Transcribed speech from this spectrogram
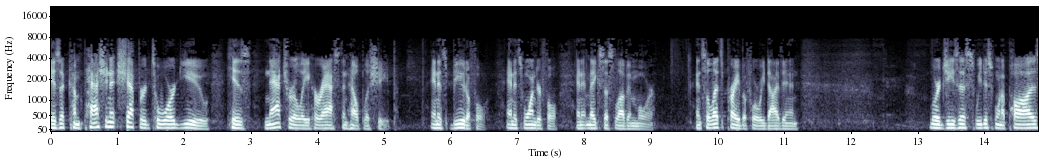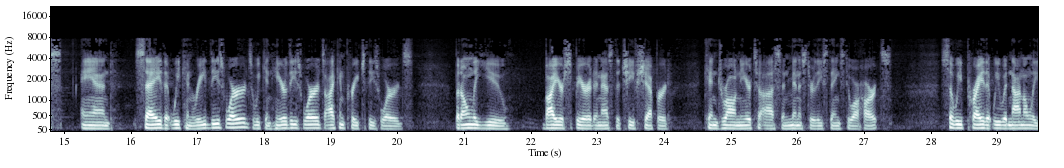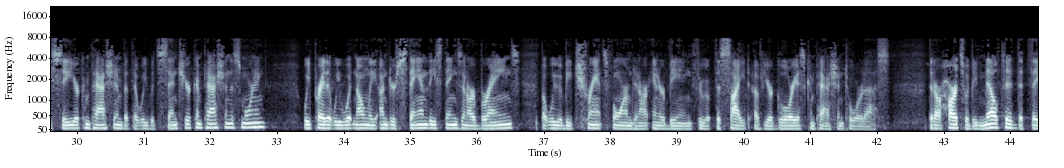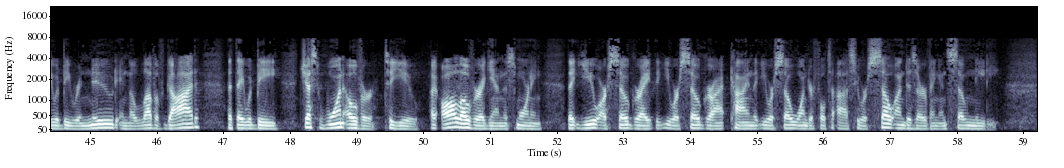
is a compassionate shepherd toward you, his naturally harassed and helpless sheep. And it's beautiful, and it's wonderful, and it makes us love him more. And so let's pray before we dive in. Lord Jesus, we just want to pause and say that we can read these words, we can hear these words, I can preach these words, but only you, by your Spirit and as the chief shepherd, can draw near to us and minister these things to our hearts. So we pray that we would not only see your compassion, but that we would sense your compassion this morning. We pray that we wouldn't only understand these things in our brains, but we would be transformed in our inner being through the sight of your glorious compassion toward us that our hearts would be melted, that they would be renewed in the love of God, that they would be just won over to you uh, all over again this morning, that you are so great, that you are so kind, that you are so wonderful to us who are so undeserving and so needy.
